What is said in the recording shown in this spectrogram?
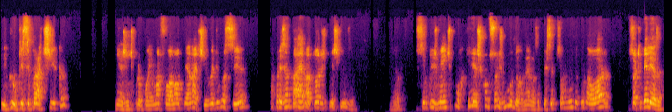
e o que se pratica, e a gente propõe uma forma alternativa de você apresentar relatórios de pesquisa. Né? Simplesmente porque as condições mudam, né? nossa percepção muda toda hora. Só que beleza.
